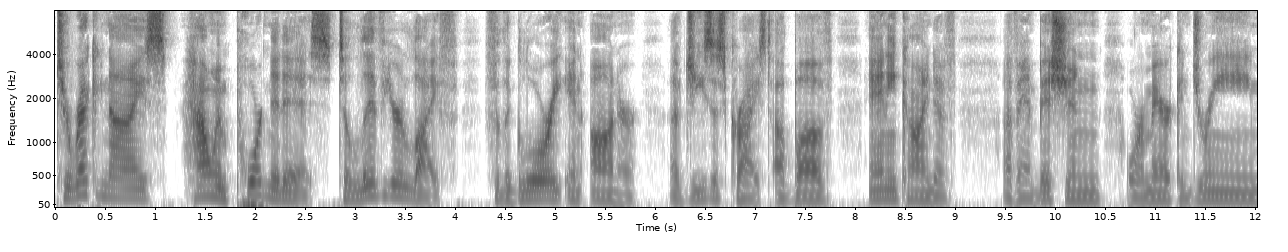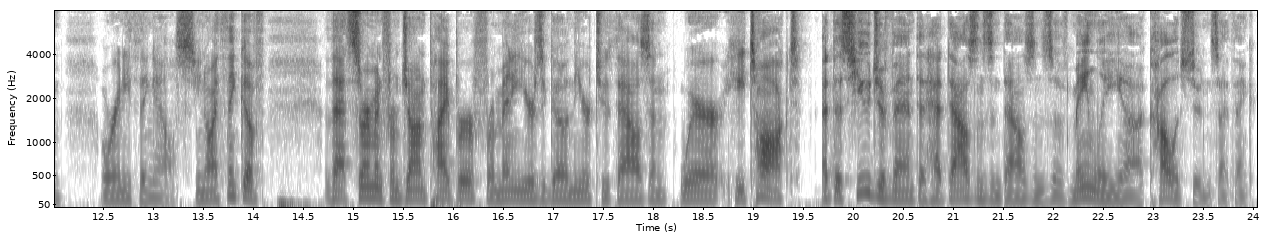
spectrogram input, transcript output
to recognize how important it is to live your life for the glory and honor of Jesus Christ above any kind of of ambition or American dream or anything else. You know, I think of that sermon from John Piper from many years ago in the year 2000 where he talked at this huge event that had thousands and thousands of mainly uh, college students, I think,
